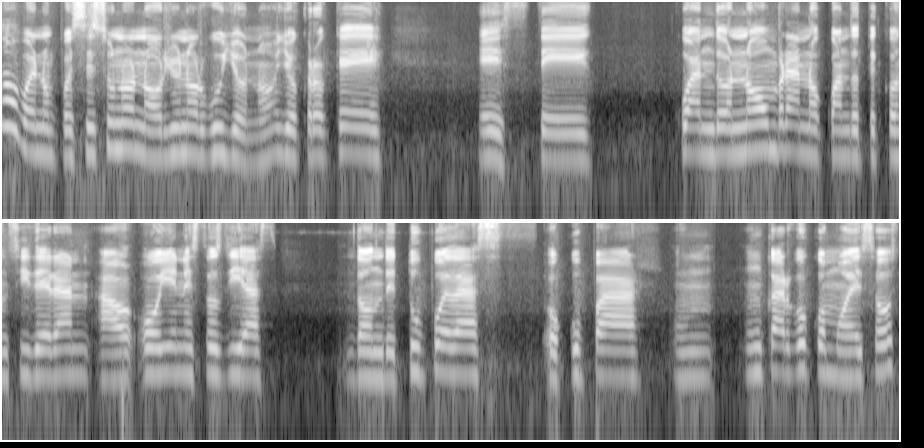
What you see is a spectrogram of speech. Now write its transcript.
No, bueno, pues es un honor y un orgullo, ¿no? Yo creo que este cuando nombran o cuando te consideran hoy en estos días donde tú puedas ocupar un, cargo como esos,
